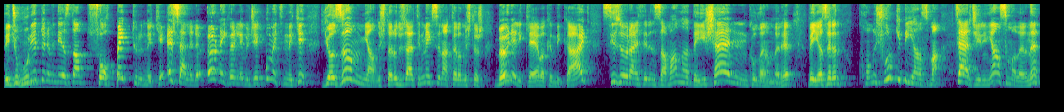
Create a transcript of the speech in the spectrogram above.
ve Cumhuriyet döneminde yazılan sohbet türündeki eserlere örnek verilebilecek bu metindeki yazım yanlışları düzeltilmek için aktarılmıştır. Böylelikle bakın dikkat siz öğrencilerin zamanla değişen kullanımları ve yazarın konuşur gibi yazma tercihinin yansımalarını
